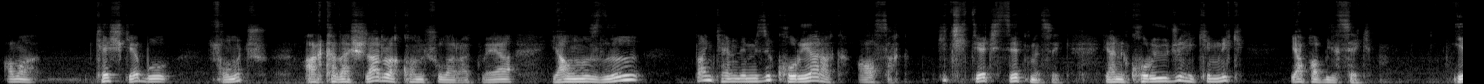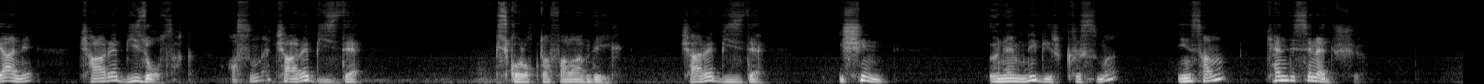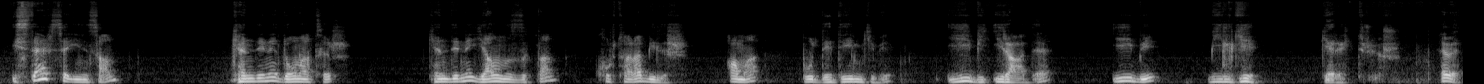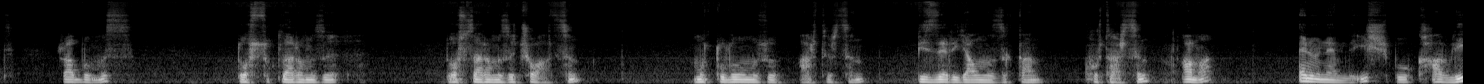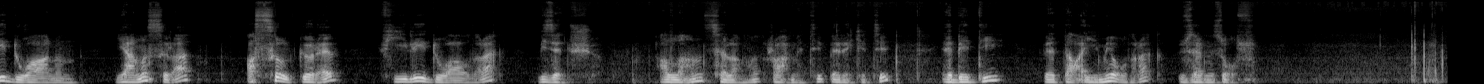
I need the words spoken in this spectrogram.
Ama keşke bu sonuç arkadaşlarla konuşularak veya yalnızlıktan kendimizi koruyarak alsak. Hiç ihtiyaç hissetmesek. Yani koruyucu hekimlik yapabilsek. Yani çare biz olsak. Aslında çare bizde. Psikologda falan değil. Çare bizde. İşin önemli bir kısmı insanın kendisine düşüyor. İsterse insan kendini donatır, kendini yalnızlıktan kurtarabilir. Ama bu dediğim gibi iyi bir irade, iyi bir bilgi gerektiriyor. Evet, Rabbimiz dostluklarımızı, dostlarımızı çoğaltsın, mutluluğumuzu artırsın, bizleri yalnızlıktan kurtarsın ama en önemli iş bu kavli duanın yanı sıra asıl görev fiili dua olarak bize düşüyor. Allah'ın selamı, rahmeti, bereketi ebedi ve daimi olarak üzerinize olsun.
